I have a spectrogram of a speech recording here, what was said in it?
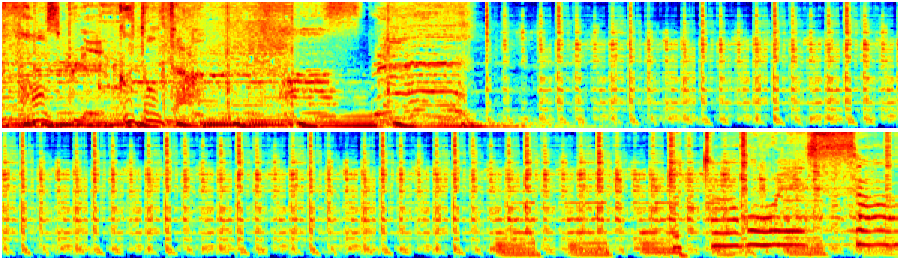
France Bleu Cotentin. 돌고 있어.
